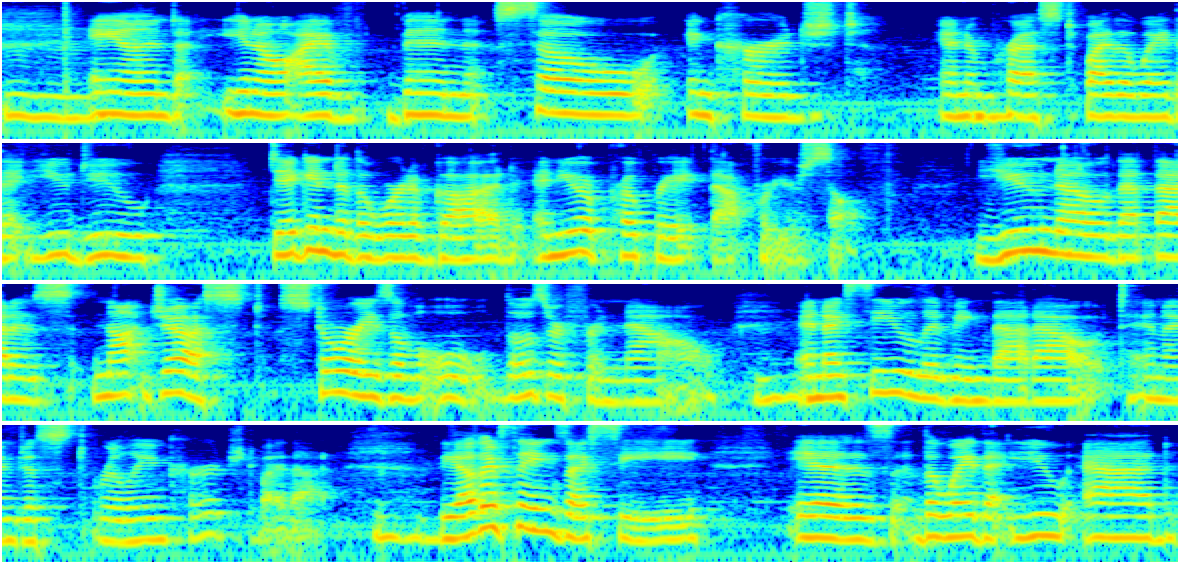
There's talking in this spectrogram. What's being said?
Mm-hmm. And, you know, I've been so encouraged and Mm-hmm. impressed by the way that you do dig into the Word of God and you appropriate that for yourself. You know that that is not just stories of old, those are for now. Mm-hmm. And I see you living that out, and I'm just really encouraged by that. Mm-hmm. The other things I see is the way that you add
